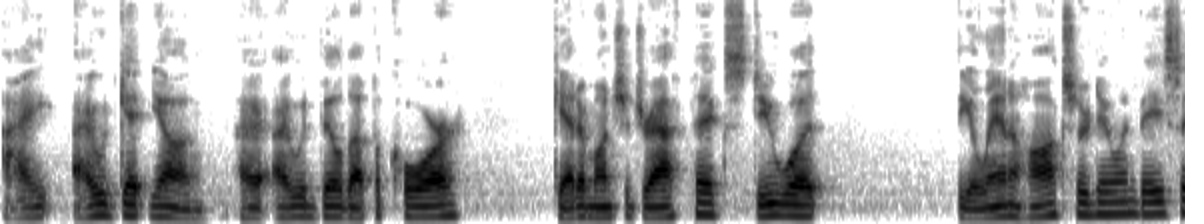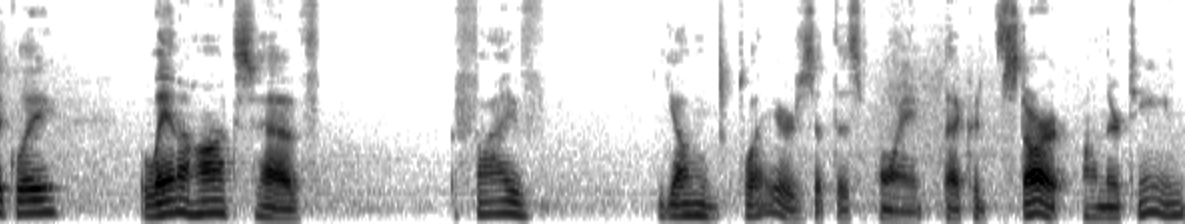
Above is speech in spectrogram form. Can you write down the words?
I I would get young. I, I would build up a core, get a bunch of draft picks, do what the Atlanta Hawks are doing basically. Atlanta Hawks have five young players at this point that could start on their team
